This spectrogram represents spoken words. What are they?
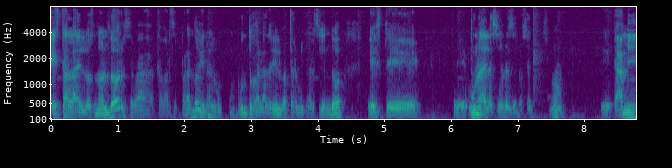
esta, la de los Noldor, se va a acabar separando y en algún punto Galadriel va a terminar siendo este, eh, una de las señores de los elfos, ¿no? Eh, a mí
